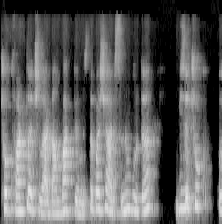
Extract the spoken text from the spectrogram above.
çok farklı açılardan baktığımızda baş ağrısının burada bize çok e,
